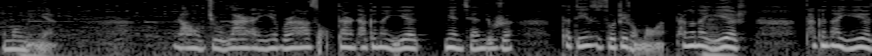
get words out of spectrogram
在梦里面，然后就拉着他爷爷不让他走，但是他跟他爷爷面前就是他第一次做这种梦啊，他跟他爷爷，他跟他爷爷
